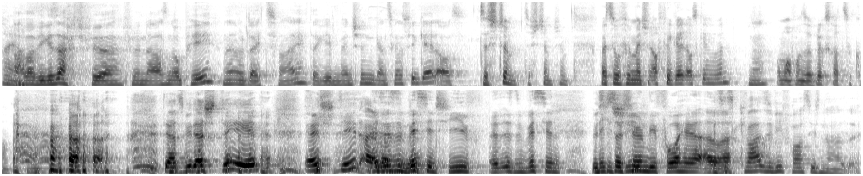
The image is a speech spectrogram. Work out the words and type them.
naja, Aber wie gesagt, für, für eine Nasen-OP ne, und gleich zwei, da geben Menschen ganz, ganz viel Geld aus. das stimmt, das stimmt, stimmt. Weißt du, wofür Menschen auch viel Geld ausgeben würden? Ne? Um auf unser Glücksrad zu kommen. Das widersteht. es steht einfach. es ist ein wieder. bisschen schief, es ist ein bisschen, Bisschen nicht so schief. schön wie vorher, Es aber. ist quasi wie Frostis Nase,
